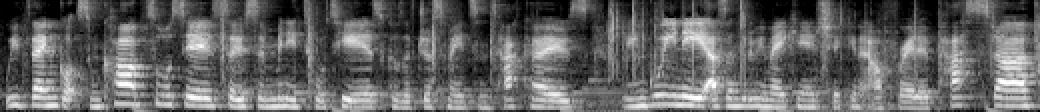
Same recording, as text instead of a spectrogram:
We've then got some carb sources, so some mini tortillas because I've just made some tacos. Linguine as I'm gonna be making a chicken alfredo pasta.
